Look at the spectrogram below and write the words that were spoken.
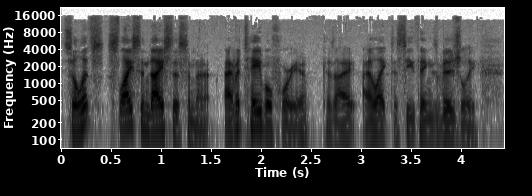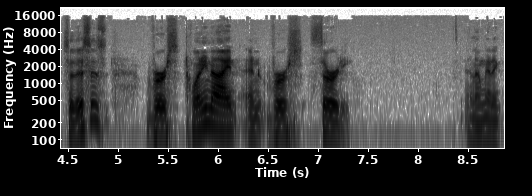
So let's slice and dice this a minute. I have a table for you because I, I like to see things visually. So this is verse 29 and verse 30. And I'm going to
